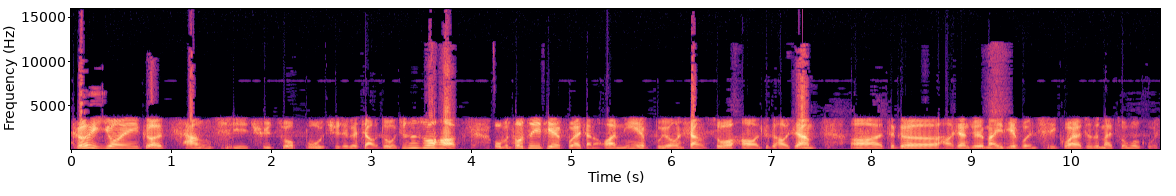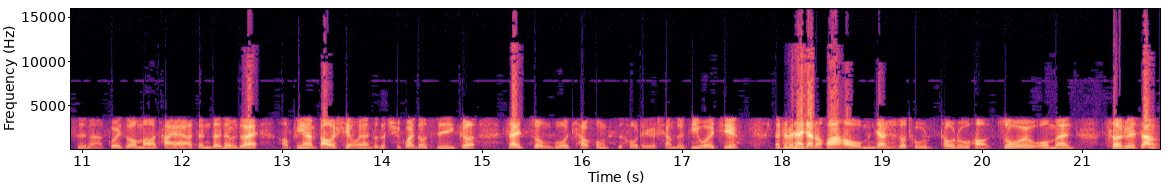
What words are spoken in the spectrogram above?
可以用一个长期去做布局的一个角度，就是说哈，我们投资 ETF 来讲的话，你也不用想说哈，这个好像啊，这个好像觉得买 ETF 很奇怪，就是买中国股市嘛，贵州茅台啊等等，对不对？好，平安保险，我想这个区块都是一个在中国调控之后的一个相对低位接。那这边来讲的话哈，我们这样去做投投入哈，作为我们。策略上，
